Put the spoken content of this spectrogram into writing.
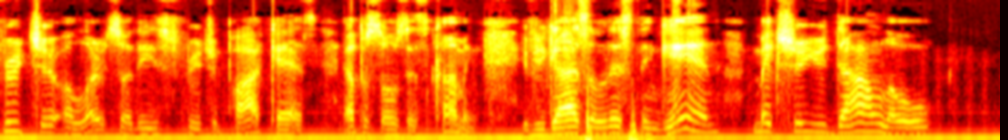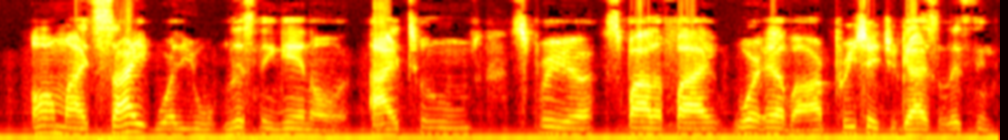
future alerts of these future podcast episodes that's coming. If you guys are listening in, make sure you download on my site, whether you're listening in on iTunes, Spreaker, Spotify, wherever. I appreciate you guys listening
